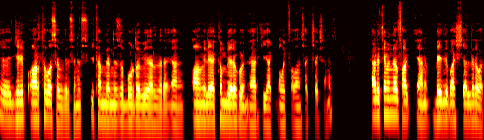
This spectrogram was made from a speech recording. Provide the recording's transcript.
e, gelip artı basabilirsiniz. İtemlerinizi burada bir yerlere yani anvile yakın bir yere koyun eğer ki yakmalık falan satacaksanız. Her itemin de fark, yani belli başlı yerleri var.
